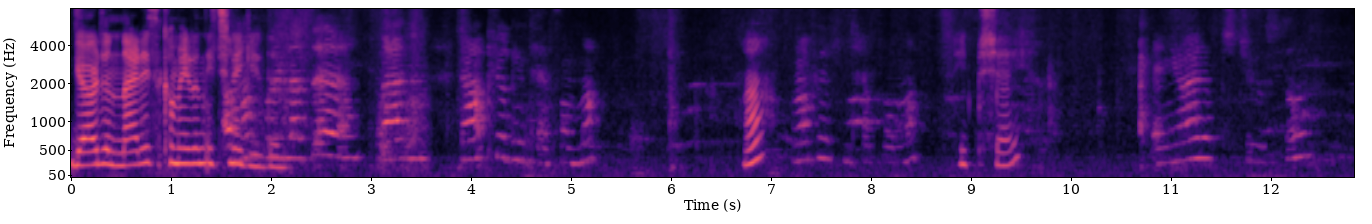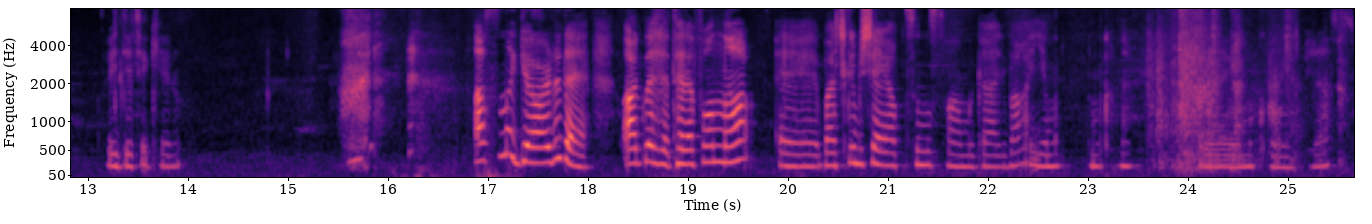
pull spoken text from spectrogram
Gördün. Neredeyse kameranın içine Ama girdin. fırladım. Telefonla? Ha? Ne yapıyorsun telefonla? Hiçbir şey. E, niye öyle tutuyorsun? Video çekiyorum. Aslında gördü de arkadaşlar telefonla e, başka bir şey yaptığımı sandı galiba. Yamuk, yamuk kamera. Böyle yamuk oldu biraz.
